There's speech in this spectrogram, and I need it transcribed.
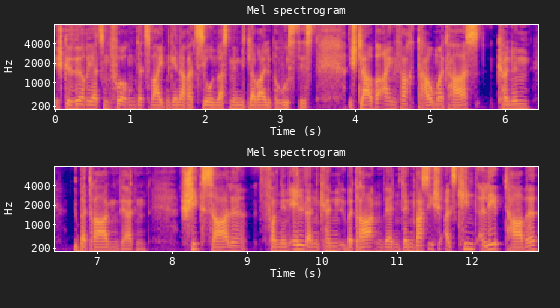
ich gehöre ja zum Forum der zweiten Generation, was mir mittlerweile bewusst ist. Ich glaube einfach, Traumata können übertragen werden. Schicksale von den Eltern können übertragen werden. Denn was ich als Kind erlebt habe,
